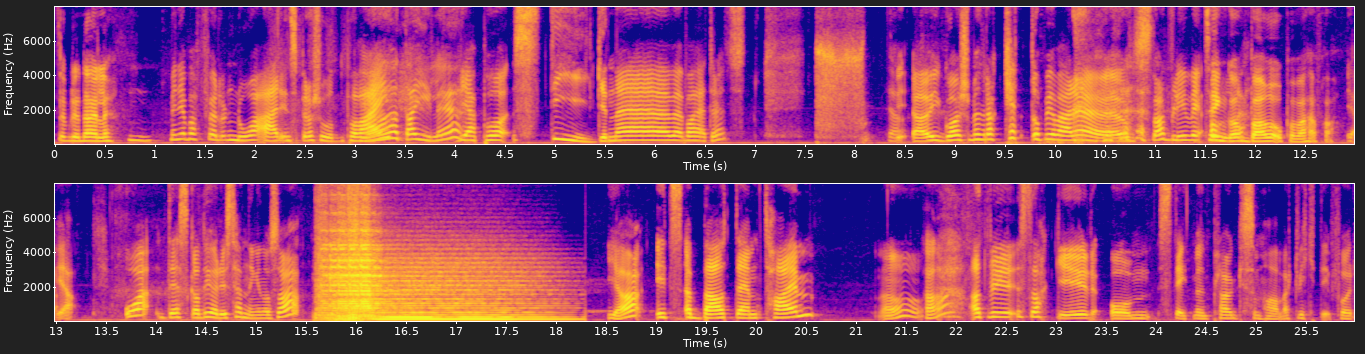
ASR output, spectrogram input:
Det blir deilig. Men jeg bare føler nå er inspirasjonen på vei. Ja, deilig. Vi er på stigende Hva heter det? Ja. Vi, ja, vi går som en rakett opp i været. Snart blir vi Ting går alle. bare oppover herfra. Ja. Ja. Og det skal de gjøre i sendingen også. Ja, it's about them time. Oh. Ah. At vi snakker om statement-plagg som har vært viktig for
